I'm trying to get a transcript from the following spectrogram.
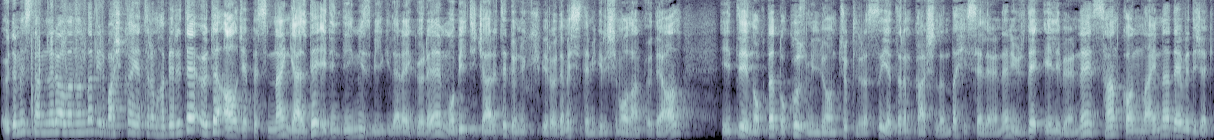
Ödeme sistemleri alanında bir başka yatırım haberi de öde al cephesinden geldi. Edindiğimiz bilgilere göre mobil ticarete dönük bir ödeme sistemi girişimi olan öde al 7.9 milyon Türk lirası yatırım karşılığında hisselerinin %51'ini Sun Online'a devredecek.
